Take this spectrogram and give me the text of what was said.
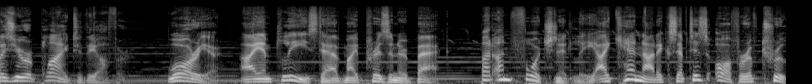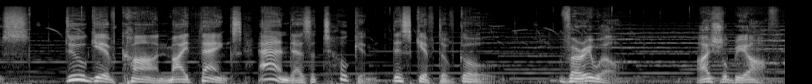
is your reply to the offer? Warrior, I am pleased to have my prisoner back, but unfortunately I cannot accept his offer of truce. Do give Kan my thanks, and as a token, this gift of gold. Very well. I shall be off.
